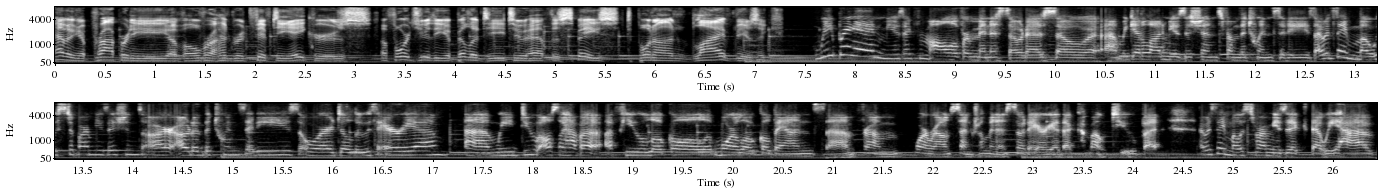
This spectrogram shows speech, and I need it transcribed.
Having a property of over 150 acres affords you the ability to have the space to put on live music. We bring in music from all over Minnesota. So um, we get a lot of musicians from the Twin Cities. I would say most of our musicians are out of the Twin Cities or Duluth area. Um, we do also have a, a, few local, more local bands um, from more around central Minnesota area that come out too. But I would say most of our music that we have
